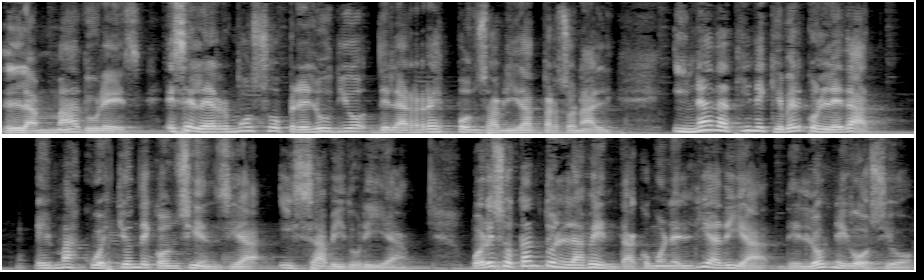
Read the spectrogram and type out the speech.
La madurez es el hermoso preludio de la responsabilidad personal y nada tiene que ver con la edad es más cuestión de conciencia y sabiduría. Por eso tanto en la venta como en el día a día de los negocios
